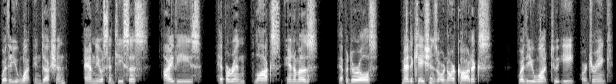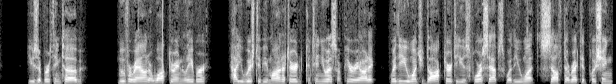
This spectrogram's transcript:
whether you want induction, amniocentesis, IVs, heparin, locks, enemas, epidurals, medications or narcotics, whether you want to eat or drink, use a birthing tub, move around or walk during labor, how you wish to be monitored, continuous or periodic, whether you want your doctor to use forceps, whether you want self directed pushing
